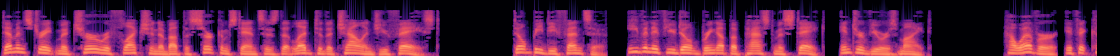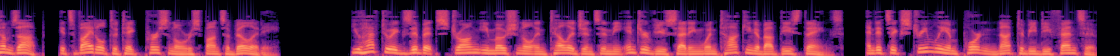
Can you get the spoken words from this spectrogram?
demonstrate mature reflection about the circumstances that led to the challenge you faced. Don't be defensive. Even if you don't bring up a past mistake, interviewers might. However, if it comes up, it's vital to take personal responsibility. You have to exhibit strong emotional intelligence in the interview setting when talking about these things, and it's extremely important not to be defensive,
